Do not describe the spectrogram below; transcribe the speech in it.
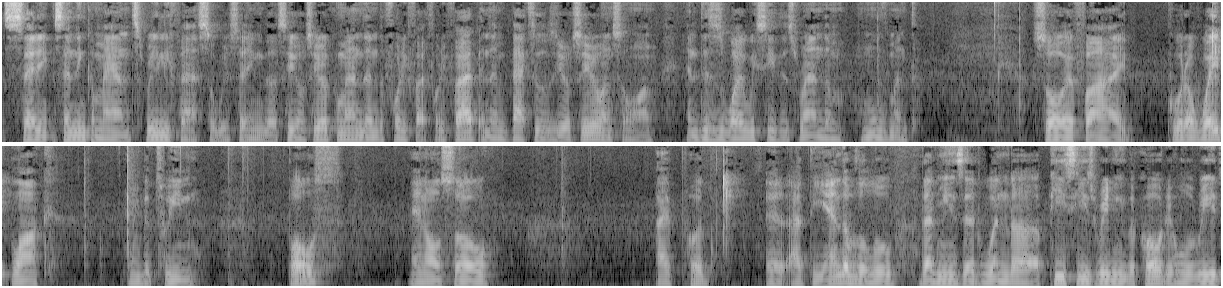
setting, sending commands really fast. So we're saying the 0, 0 command, then the 45, 45, and then back to the 0, 0, and so on. And this is why we see this random movement. So if I put a wait block in between both and also I put it at the end of the loop. That means that when the PC is reading the code it will read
